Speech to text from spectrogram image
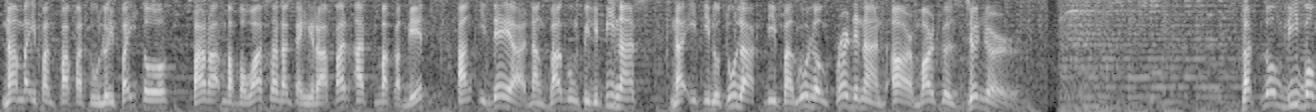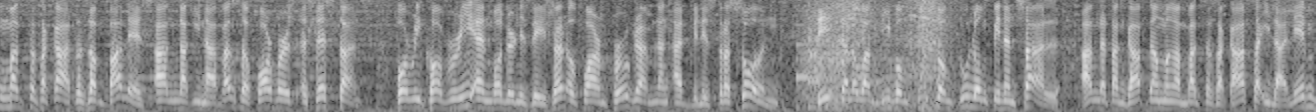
na maipagpapatuloy pa ito para mabawasan ang kahirapan at makamit ang ideya ng bagong Pilipinas na itinutulak ni Pangulong Ferdinand R. Marcos Jr. Tatlong libong magsasaka sa Zambales ang nakinabang sa Farmers Assistance for Recovery and Modernization of Farm Program ng Administrasyon. Di dalawang libong pisong tulong pinansyal ang natanggap ng mga magsasaka sa ilalim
